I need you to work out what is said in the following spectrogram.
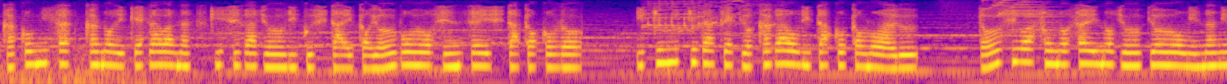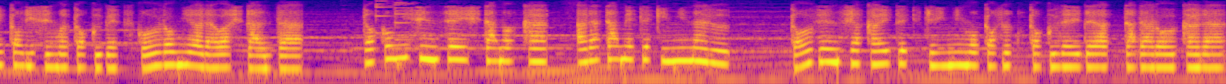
過去に作家の池澤夏樹氏が上陸したいと要望を申請したところ、一日だけ許可が下りたこともある。同氏はその際の状況を南鳥島特別航路に表したんだ。どこに申請したのか、改めて気になる。当然社会的地位に基づく特例であっただろうから、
